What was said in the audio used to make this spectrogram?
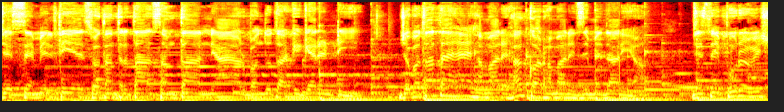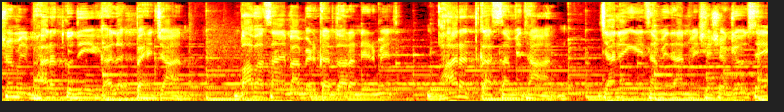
जिससे मिलती है स्वतंत्रता, समता, न्याय और बंधुता की गारंटी जो बताता है हमारे हक और हमारी जिम्मेदारियाँ, जिसने पूरे विश्व में भारत को दी एक अलग पहचान। बाबा साहेब आम्बेडकर द्वारा निर्मित भारत का संविधान। जानेंगे संविधान विशेषज्ञों से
